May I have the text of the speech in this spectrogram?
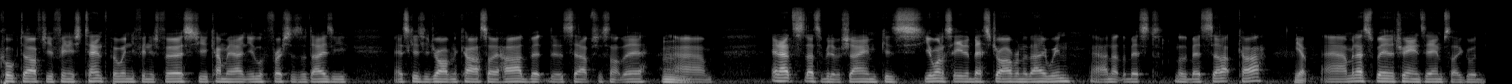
cooked after you finish 10th, but when you finish first, you come out and you look fresh as a daisy. And it's because you're driving the car so hard, but the setup's just not there. Mm. Um, and that's that's a bit of a shame because you want to see the best driver in the day win, uh, not the best not the best setup car. Yep. Um, and that's where the Trans Am's so good.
